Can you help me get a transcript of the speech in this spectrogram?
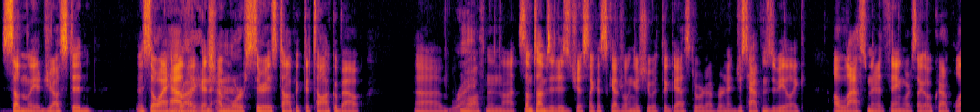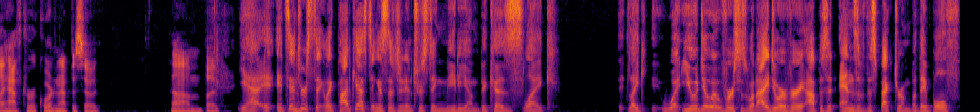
suddenly adjusted And so I have right, like an, sure. a more serious topic to talk about uh, right. more often than not. Sometimes it is just like a scheduling issue with the guest or whatever, and it just happens to be like a last minute thing where it's like, oh crap, well I have to record an episode. Um, but yeah, it, it's interesting. Like podcasting is such an interesting medium because like like what you do versus what I do are very opposite ends of the spectrum, but they both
